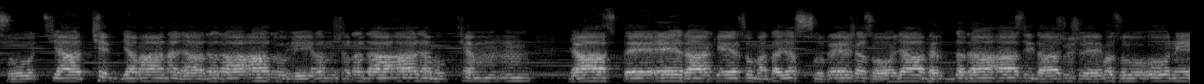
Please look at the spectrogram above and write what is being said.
सूच्याच्छिद्यमानया ददातु वीरम् शतदायमुख्यम् यास्ते एराके सुमतयः सुपेशसो याभिर्ददासि दाशुषे वसूनि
